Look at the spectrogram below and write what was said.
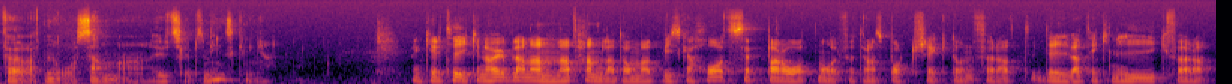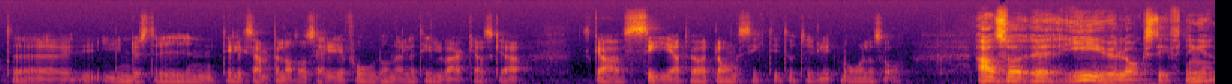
för att nå samma utsläppsminskningar. Men kritiken har ju bland annat handlat om att vi ska ha ett separat mål för transportsektorn för att driva teknik, för att eh, industrin, till exempel de som säljer fordon eller tillverkar, ska, ska se att vi har ett långsiktigt och tydligt mål och så. Alltså eh, e EU-lagstiftningen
